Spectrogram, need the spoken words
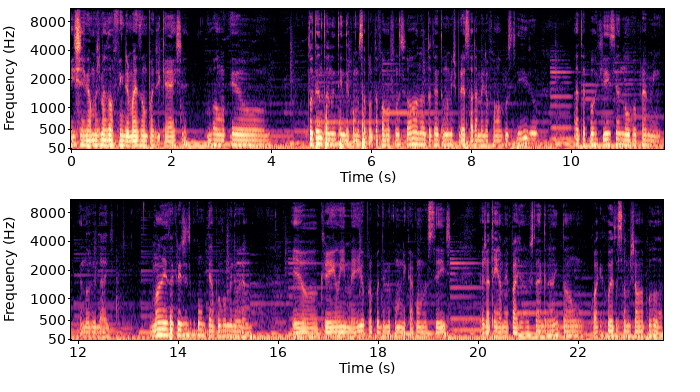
E chegamos mais ao fim de mais um podcast. Bom, eu tô tentando entender como essa plataforma funciona, tô tentando me expressar da melhor forma possível, até porque isso é novo para mim, é novidade. Mas acredito que com o tempo eu vou melhorando. Eu criei um e-mail para poder me comunicar com vocês. Eu já tenho a minha página no Instagram, então qualquer coisa é só me chama por lá.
